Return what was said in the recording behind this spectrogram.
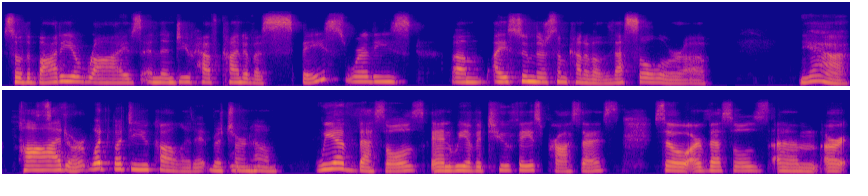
So the body arrives, and then do you have kind of a space where these? Um, I assume there's some kind of a vessel or a yeah pod or what what do you call it at return mm-hmm. home we have vessels and we have a two phase process. So our vessels um, are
